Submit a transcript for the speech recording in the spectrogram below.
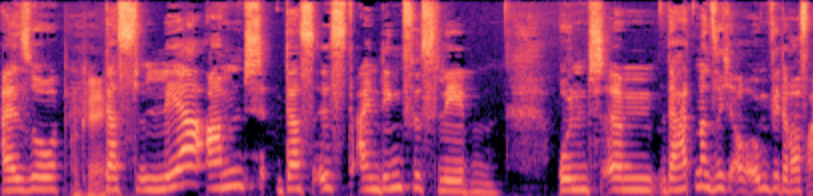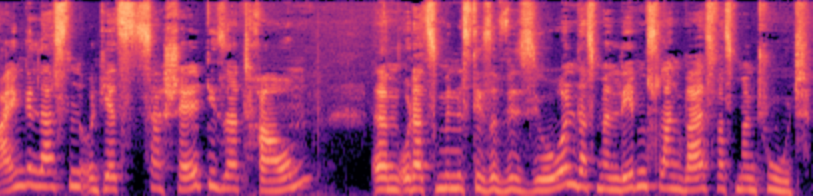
Also okay. das Lehramt, das ist ein Ding fürs Leben. Und ähm, da hat man sich auch irgendwie darauf eingelassen und jetzt zerschellt dieser Traum ähm, oder zumindest diese Vision, dass man lebenslang weiß, was man tut.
